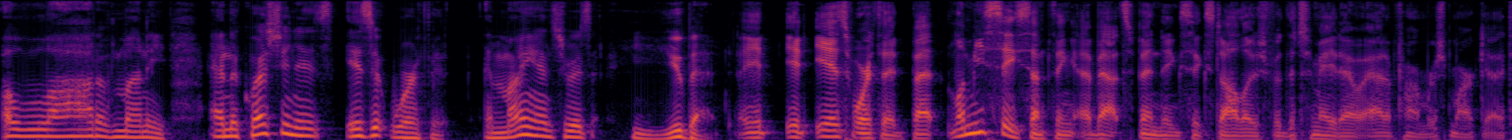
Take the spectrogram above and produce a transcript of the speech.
a lot of money. And the question is, is it worth it? And my answer is, you bet. It, it is worth it, but let me say something about spending $6 for the tomato at a farmer's market.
